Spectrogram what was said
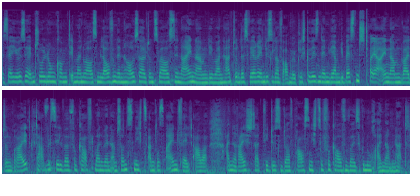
Seriöse Entschuldung kommt immer nur aus dem laufenden Haushalt und zwar aus den Einnahmen, die man hat. Und das wäre in Düsseldorf auch möglich gewesen, denn wir haben die besten Steuereinnahmen weit und breit. Tafelsilber verkauft man, wenn sonst nichts anderes einfällt. Aber eine Reichsstadt wie Düsseldorf braucht es nicht zu verkaufen, weil sie genug Einnahmen hat.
